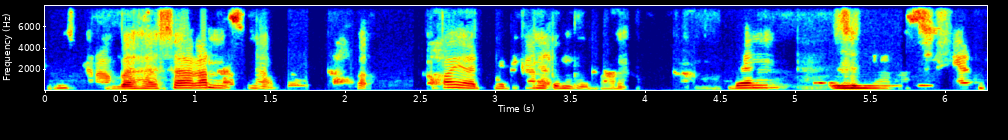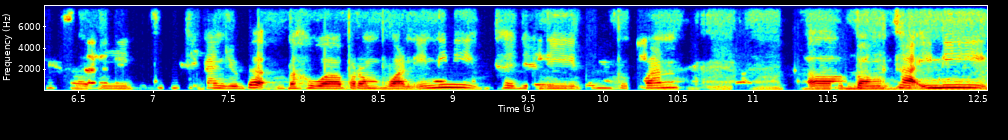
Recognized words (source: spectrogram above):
secara bahasa kan nah, apa ya jadikan tumpuan dan secara sosial bisa didefinisikan juga bahwa perempuan ini bisa jadi tumpuan uh, bangsa ini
